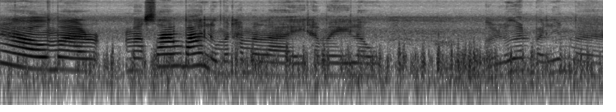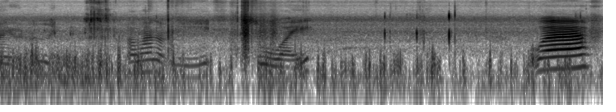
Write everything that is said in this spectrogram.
เรามา มาสร้างบ้านหรือมาทำอะไร ทำไมเราเลื่อนไปเลื่อนมาอยู่นั่นแหละเอาบ้านหลังนี้ สวย ว้าไฟ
